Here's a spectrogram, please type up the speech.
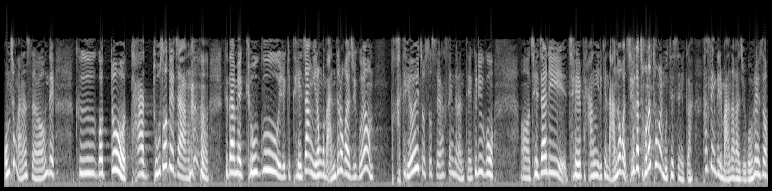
엄청 많았어요. 근데 그것도 다 도서대장, 그 다음에 교구 이렇게 대장 이런 거 만들어 가지고요. 다 대여해 줬었어요, 학생들한테. 그리고 어, 제 자리, 제 방 이렇게 나눠가 제가 전화 통화를 못 했으니까 학생들이 많아 가지고. 그래서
